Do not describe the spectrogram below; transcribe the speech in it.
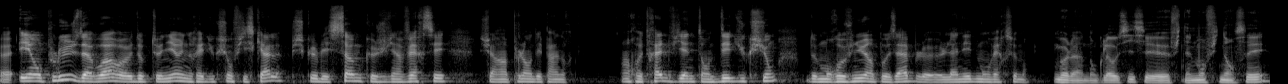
euh, et en plus d'avoir euh, d'obtenir une réduction fiscale, puisque les sommes que je viens verser sur un plan d'épargne en retraite viennent en déduction de mon revenu imposable l'année de mon versement. Voilà, donc là aussi, c'est finalement financé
